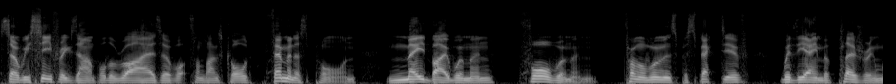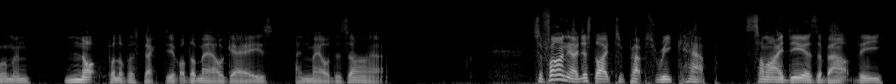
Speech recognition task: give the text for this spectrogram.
So we see, for example, the rise of what's sometimes called feminist porn, made by women for women, from a woman's perspective, with the aim of pleasuring women, not from the perspective of the male gaze and male desire. So finally, I'd just like to perhaps recap some ideas about the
